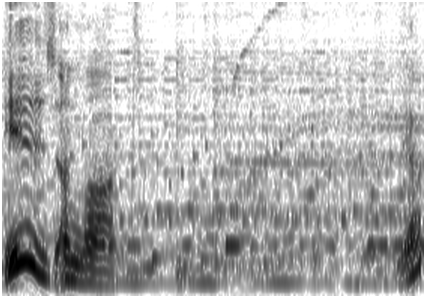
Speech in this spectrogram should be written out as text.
is unlocked. Yep.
